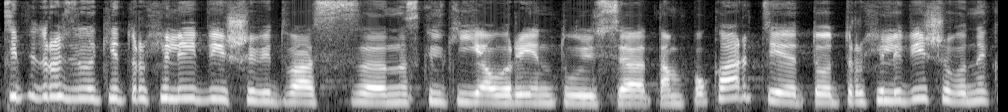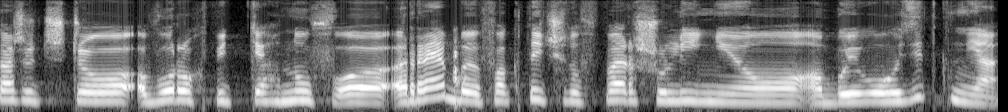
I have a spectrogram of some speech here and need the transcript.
ті підрозділи, які трохи лівіше від вас, е, наскільки я орієнтуюся там по карті, то трохи лівіше вони кажуть, що ворог підтягнув е, реби фактично в першу лінію бойового зіткнення,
